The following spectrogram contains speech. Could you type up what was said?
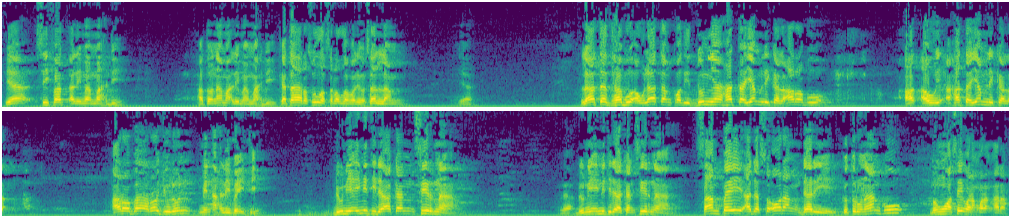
ya sifat al Imam Mahdi atau nama al Imam Mahdi. Kata Rasulullah Shallallahu Alaihi Wasallam, ya, La tadhabu aw la tanqadi dunya hatta yamlika al-arabu atau hatta yamlika al-araba rajulun min ahli baiti. Dunia ini tidak akan sirna. Dunia ini tidak akan sirna sampai ada seorang dari keturunanku menguasai orang-orang Arab.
